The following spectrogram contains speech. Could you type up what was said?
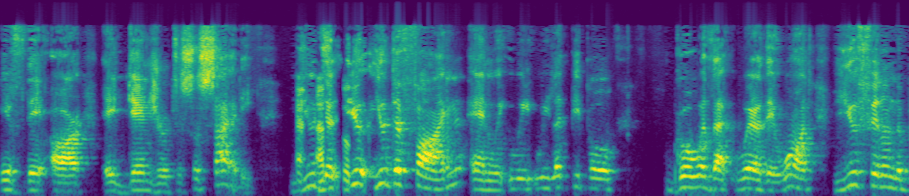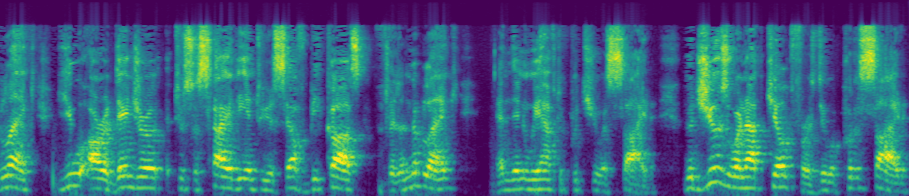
if they are a danger to society. You, de- you, you define, and we, we, we let people go with that where they want. You fill in the blank. You are a danger to society and to yourself because fill in the blank, and then we have to put you aside. The Jews were not killed first, they were put aside.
